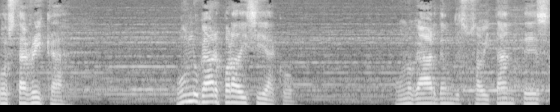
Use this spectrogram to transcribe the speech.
Costa Rica, un lugar paradisíaco, un lugar donde sus habitantes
